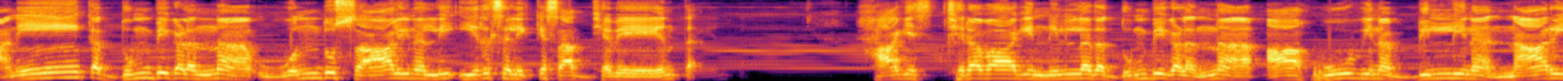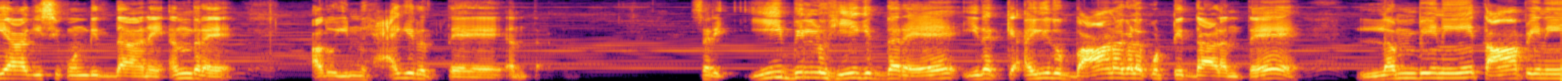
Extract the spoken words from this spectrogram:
ಅನೇಕ ದುಂಬಿಗಳನ್ನು ಒಂದು ಸಾಲಿನಲ್ಲಿ ಇರಿಸಲಿಕ್ಕೆ ಸಾಧ್ಯವೇ ಅಂತ. ಹಾಗೆ ಸ್ಥಿರವಾಗಿ ನಿಲ್ಲದ ದುಂಬಿಗಳನ್ನು ಆ ಹೂವಿನ ಬಿಲ್ಲಿನ ನಾರಿಯಾಗಿಸಿಕೊಂಡಿದ್ದಾನೆ ಅಂದರೆ ಅದು ಇನ್ನು ಹೇಗಿರುತ್ತೆ ಅಂತ. ಸರಿ, ಈ ಬಿಲ್ಲು ಹೀಗಿದ್ದರೆ ಇದಕ್ಕೆ ಐದು ಬಾಣಗಳು ಕೊಟ್ಟಿದ್ದಾಳಂತೆ. ಲಂಬಿನಿ ತಾಪಿನಿ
